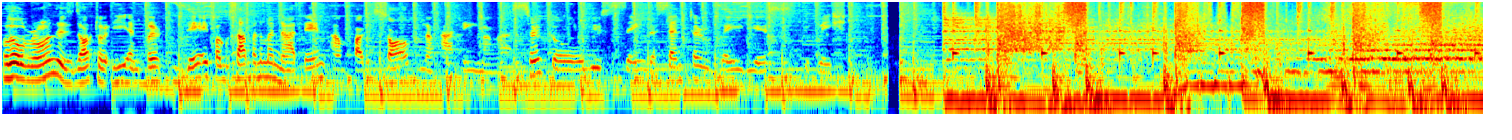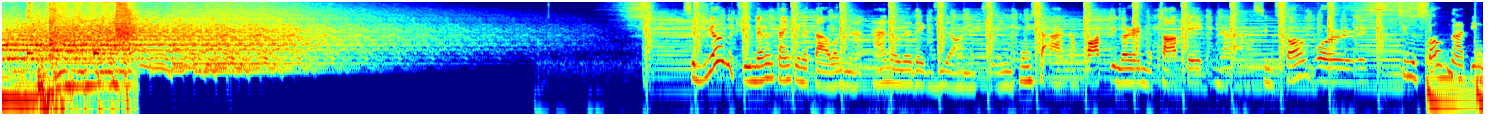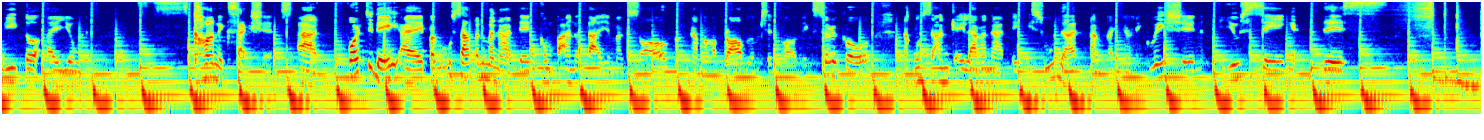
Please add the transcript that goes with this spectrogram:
Hello everyone, this is Dr. E and for today ay pag-usapan naman natin ang pag-solve ng ating mga circle using the center radius equation. Sa geometry, meron tayong tinatawag na analytic geometry kung saan ang popular na topic na sinusolve or sinusolve natin dito ay yung conic sections. At for today ay pag-uusapan naman natin kung paano tayo mag-solve ng mga problems involving circle na kung saan kailangan nating isulat ang kanyang equation using this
